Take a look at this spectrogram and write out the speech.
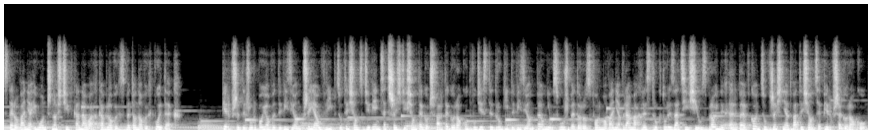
sterowania i łączności w kanałach kablowych z betonowych płytek. Pierwszy dyżur bojowy dywizjon przyjął w lipcu 1964 roku 22 dywizjon pełnił służbę do rozformowania w ramach restrukturyzacji sił zbrojnych RP w końcu września 2001 roku.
